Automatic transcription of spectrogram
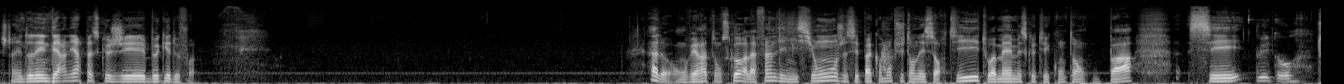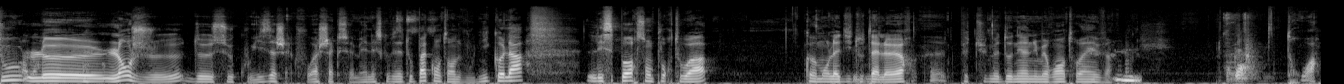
Je t'en ai donné une dernière parce que j'ai bugué deux fois. Alors, on verra ton score à la fin de l'émission. Je sais pas comment tu t'en es sorti. Toi-même, est-ce que tu es content ou pas? C'est Plutôt. tout le l'enjeu de ce quiz à chaque fois, chaque semaine. Est-ce que vous êtes ou pas content de vous? Nicolas, Les sports sont pour toi. Comme on l'a dit tout à l'heure, Euh, peux-tu me donner un numéro entre 1 et 20 3. 3.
